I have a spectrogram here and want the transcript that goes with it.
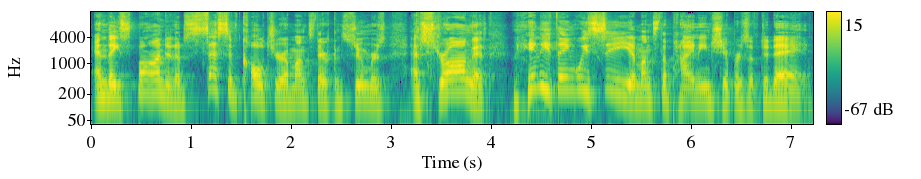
And they spawned an obsessive culture amongst their consumers as strong as anything we see amongst the pining shippers of today.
